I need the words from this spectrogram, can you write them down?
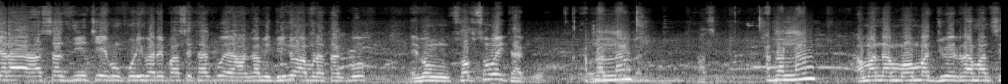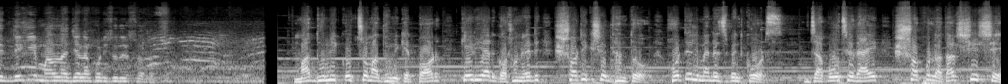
যারা আশ্বাস দিয়েছি এবং পরিবারের পাশে থাকব আগামী দিনও আমরা থাকব এবং সব সময় থাকব আপনার নাম? আছে আপনার নাম? আমার নাম মোহাম্মদ জুয়েল রহমান সিদ্দিকী মালদা জেলা পরিষদের সদস্য। মাধ্যমিক উচ্চ মাধ্যমিকের পর কেরিয়ার গঠনের সঠিক সিদ্ধান্ত হোটেল ম্যানেজমেন্ট কোর্স যা পৌঁছে দেয় সফলতার শীর্ষে।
